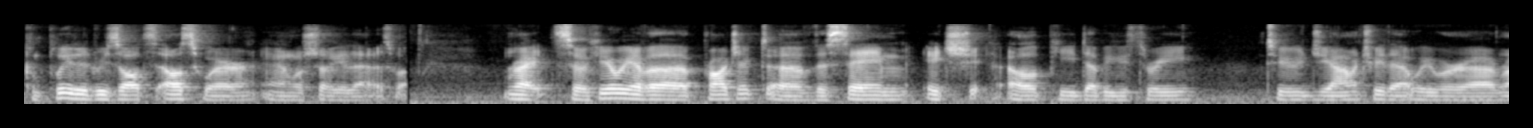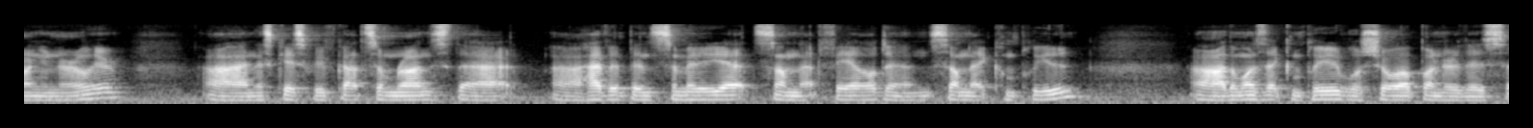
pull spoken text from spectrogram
completed results elsewhere and we'll show you that as well. Right, so here we have a project of the same HLPW3 to geometry that we were uh, running earlier. Uh, in this case, we've got some runs that uh, haven't been submitted yet, some that failed, and some that completed. Uh, the ones that completed will show up under this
